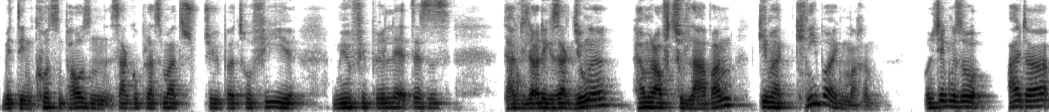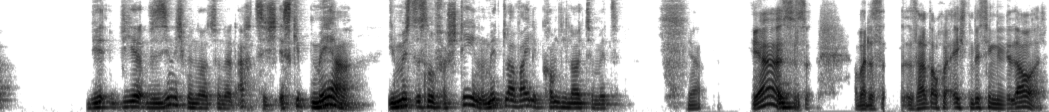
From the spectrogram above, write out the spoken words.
mit den kurzen Pausen, sarkoplasmatische Hypertrophie, Myofibrillär, das ist, da haben die Leute gesagt, Junge, hör mal auf zu labern, geh mal Kniebeugen machen. Und ich denke mir so, Alter, wir, wir, wir sind nicht mehr 1980. Es gibt mehr. Ihr müsst es nur verstehen. Und mittlerweile kommen die Leute mit. Ja, es Und- ist, aber das, es hat auch echt ein bisschen gedauert.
